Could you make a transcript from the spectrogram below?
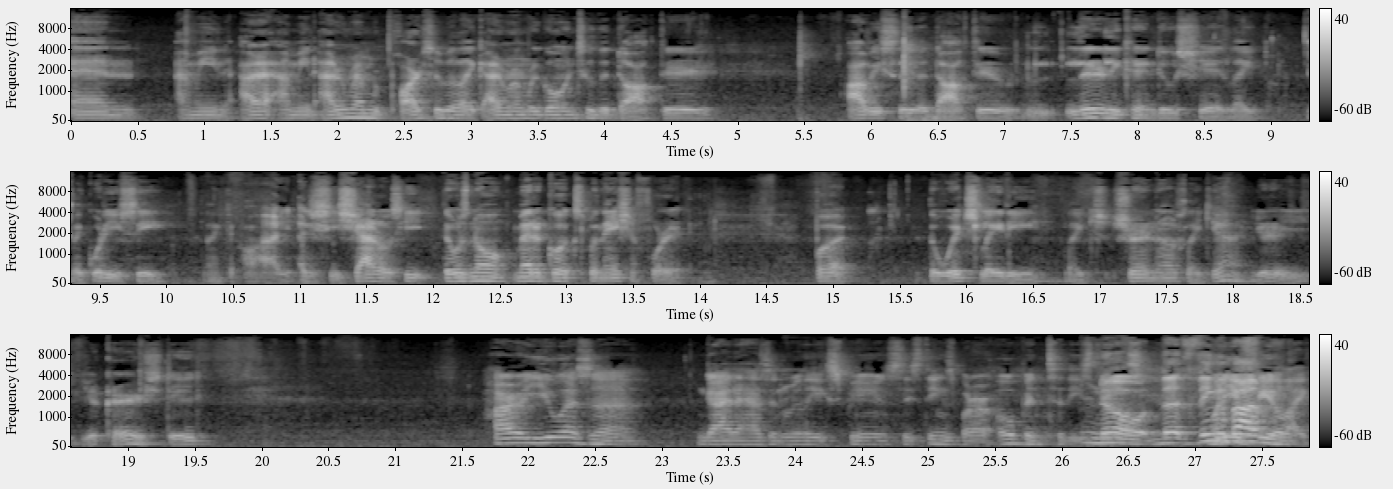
And I mean, I I mean, I remember parts of it. Like I remember going to the doctor. Obviously, the doctor literally couldn't do shit. Like, like what do you see? Like, oh, I I just see shadows. He there was no medical explanation for it. But the witch lady, like, sure enough, like, yeah, you're you're cursed, dude. How are you as a guy that hasn't really experienced these things but are open to these No, things? the thing what about do you feel like?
